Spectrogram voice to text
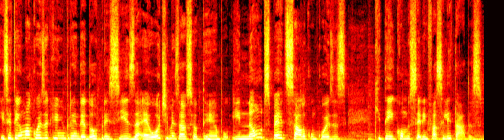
E se tem uma coisa que o empreendedor precisa é otimizar o seu tempo e não desperdiçá-lo com coisas que têm como serem facilitadas.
